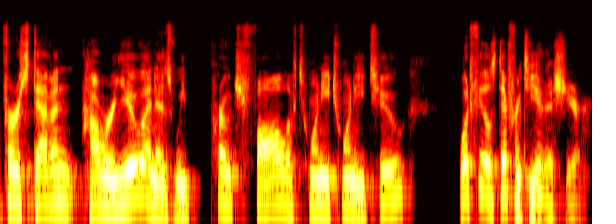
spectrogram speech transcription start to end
First, Devin, how are you? And as we approach fall of 2022, what feels different to you this year?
